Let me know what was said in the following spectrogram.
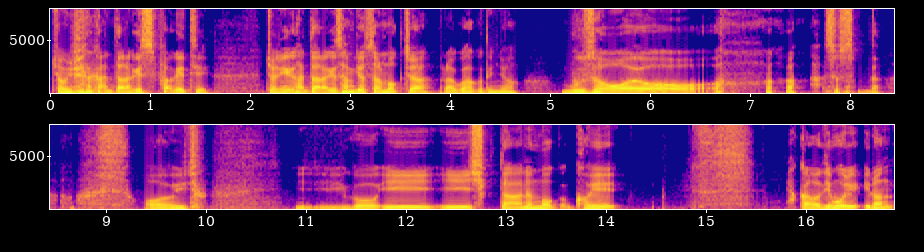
점심에 간단하게 스파게티, 저녁에 간단하게 삼겹살 먹자라고 하거든요. 무서워요. 좋습니다. 어, 이, 이거, 이, 이 식단은 뭐 거의 약간 어디 뭐 이런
